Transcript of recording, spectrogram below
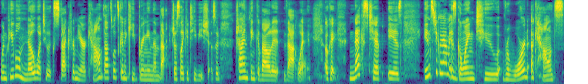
when people know what to expect from your account, that's what's going to keep bringing them back, just like a TV show. So try and think about it that way. Okay, next tip is Instagram is going to reward accounts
